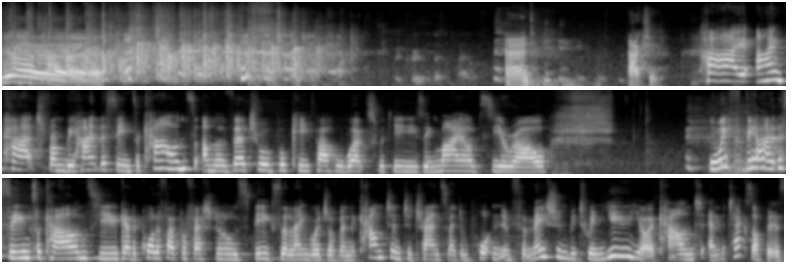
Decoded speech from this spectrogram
Yeah! Recruitment doesn't pay off. And action. Hi, I'm Pat from Behind the Scenes Accounts. I'm a virtual bookkeeper who works with you using MYOB Xero. With Behind the Scenes Accounts, you get a qualified professional who speaks the language of an accountant to translate important information between you, your account, and the tax office.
